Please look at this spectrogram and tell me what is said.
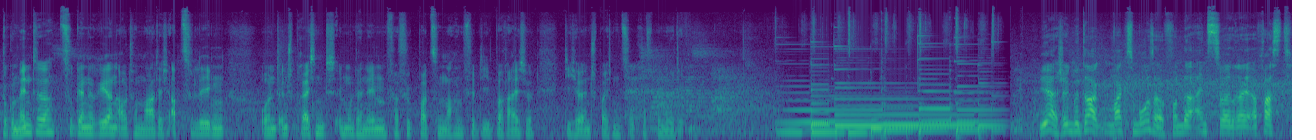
Dokumente zu generieren, automatisch abzulegen und entsprechend im Unternehmen verfügbar zu machen für die Bereiche, die hier entsprechenden Zugriff benötigen. Ja, schönen guten Tag. Max Moser von der 123 erfasst.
